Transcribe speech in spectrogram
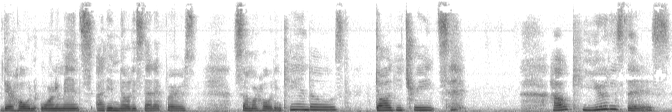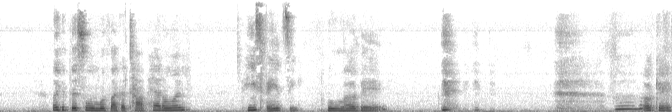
They're holding ornaments. I didn't notice that at first. Some are holding candles, doggy treats. How cute is this? Look at this one with like a top hat on. He's fancy. Love it. okay,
